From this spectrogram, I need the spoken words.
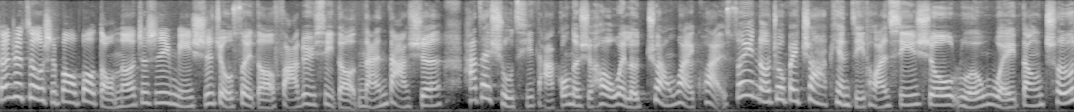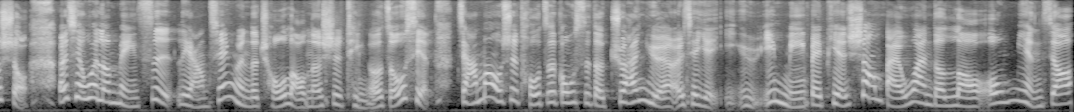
根据自由时报报道呢，这是一名十九岁的法律系的男大生，他在暑期打工的时候，为了赚外快，所以呢就被诈骗集团吸收，沦为当车手，而且为了每次两千元的酬劳呢，是铤而走险，假冒是投资公司的专员，而且也与一名被骗上百万的老欧面交。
